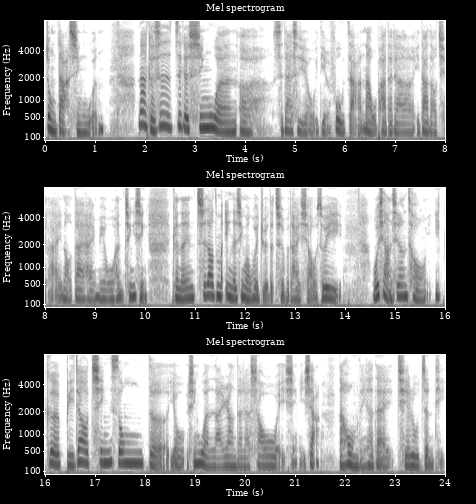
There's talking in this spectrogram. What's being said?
重大新闻。那可是这个新闻，呃，实在是有一点复杂。那我怕大家一大早起来脑袋还没有很清醒，可能吃到这么硬的新闻会觉得吃不太消。所以我想先从一个比较轻松的有新闻来让大家稍微醒一下，然后我们等一下再切入正题。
